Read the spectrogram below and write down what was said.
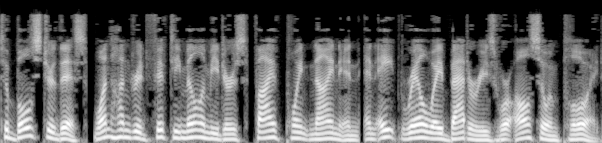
To bolster this, 150 mm 5.9 in and 8 railway batteries were also employed.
